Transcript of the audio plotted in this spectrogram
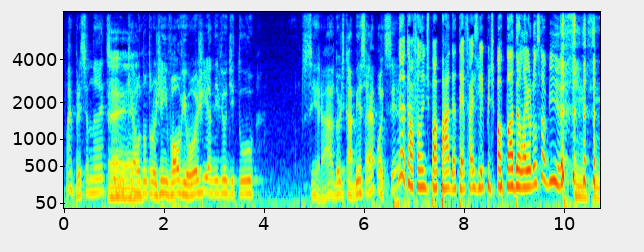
Pá, impressionante É. o que a odontologia envolve hoje a nível de tu. Será? Dor de cabeça? É, pode ser. Não, eu tava falando de papada, até faz lipo de papada lá, eu não sabia. Sim, sim.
